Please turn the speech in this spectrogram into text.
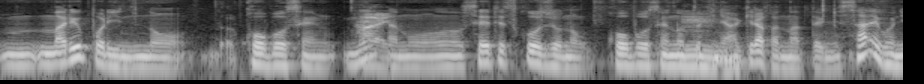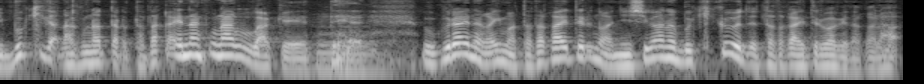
マリウポリの攻防戦、ね、はい、あの製鉄工場の攻防戦の時に明らかになったように、うん、最後に武器がなくなったら戦えなくなるわけで、うん、ウクライナが今戦えてるのは西側の武器供与で戦えてるわけだから、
